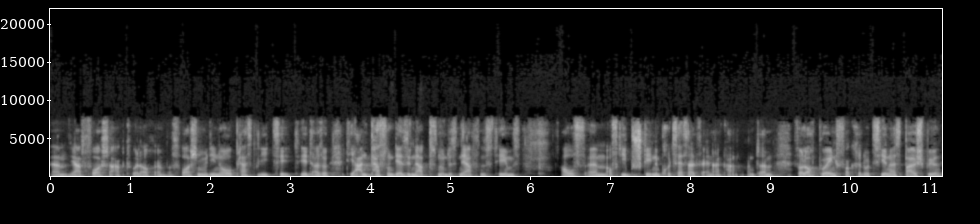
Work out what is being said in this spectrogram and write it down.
ähm, ja, Forscher aktuell auch ähm, forschen mit die Neuroplastizität, also die Anpassung der Synapsen und des Nervensystems auf, ähm, auf die bestehenden Prozesse halt verändern kann. Und ähm, soll auch Brain Fog reduzieren als Beispiel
